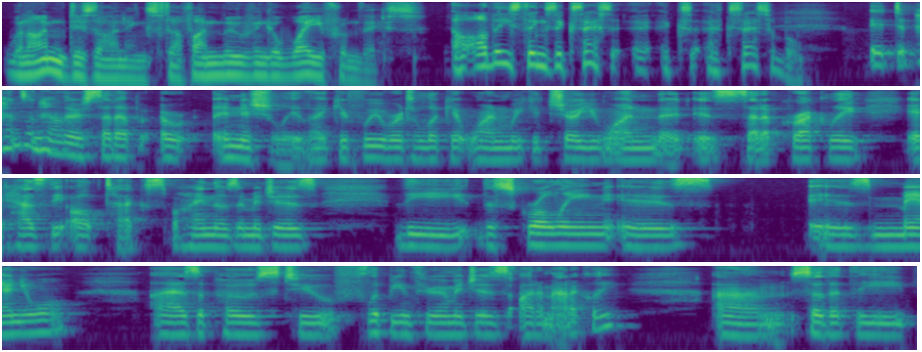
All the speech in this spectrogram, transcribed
when I'm designing stuff, I'm moving away from this. Are, are these things access- accessible? It depends on how they're set up uh, initially. Like if we were to look at one, we could show you one that is set up correctly. It has the alt text behind those images. The the scrolling is is manual as opposed to flipping through images automatically, um, so that the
